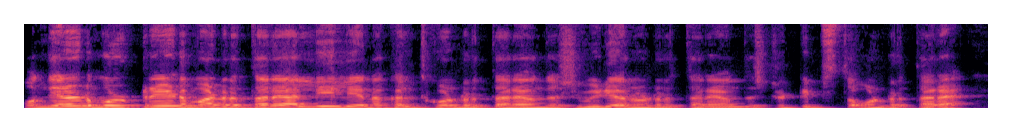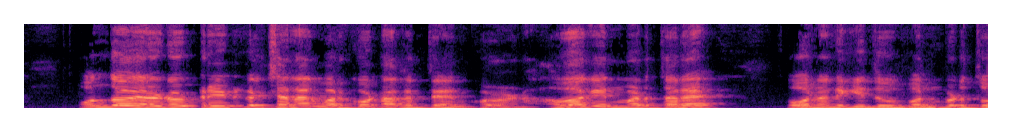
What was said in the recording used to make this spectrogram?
ಒಂದ್ ಎರಡು ಮೂರು ಟ್ರೇಡ್ ಮಾಡಿರ್ತಾರೆ. ಅಲ್ಲಿ ಇಲ್ಲಿ ಏನೋ ಕಲ್ತ್ಕೊಂಡಿರ್ತಾರೆ, ಒಂದಷ್ಟು ವಿಡಿಯೋ ನೋಡಿರ್ತಾರೆ, ಒಂದಷ್ಟು ಟಿಪ್ಸ್ ತಗೊಂಡಿರ್ತಾರೆ. ಒಂದೋ ಎರಡೋ ಟ್ರೇಡ್ಗಳು ಚೆನ್ನಾಗಿ ವರ್ಕೌಟ್ ಆಗುತ್ತೆ ಅನ್ಕೊಳ್ಳೋಣ. ಅವಾಗ ಏನ್ ಮಾಡ್ತಾರೆ? ಓ, ನನಗಿದು ಬಂದ್ಬಿಡ್ತು,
